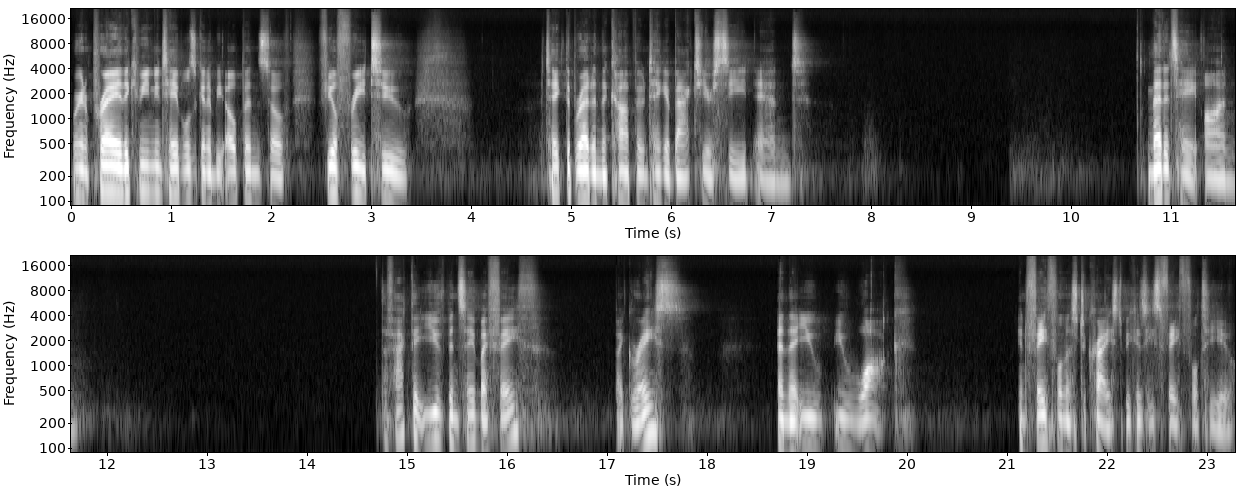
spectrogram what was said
we're going to pray. The communion table is going to be open, so feel free to take the bread and the cup and take it back to your seat and meditate on the fact that you've been saved by faith, by grace, and that you, you walk in faithfulness to Christ because he's faithful to you.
